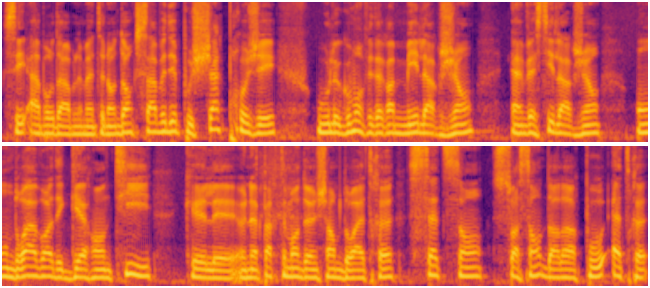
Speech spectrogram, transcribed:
c'est abordable maintenant. Donc ça veut dire pour chaque projet où le gouvernement fédéral met l'argent investit l'argent on doit avoir des garanties que un appartement d'une chambre doit être 760 dollars pour être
